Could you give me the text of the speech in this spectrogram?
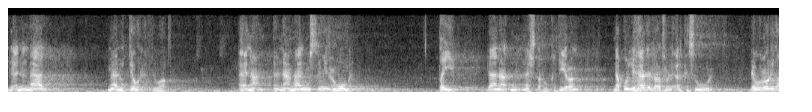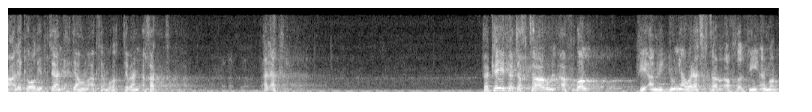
لأن المال مال الدولة في الواقع. آه نعم نعم مال المسلمين عموما. طيب لا نشطح كثيرا. نقول لهذا الرجل الكسول لو عرض عليك وظيفتان إحداهما أكثر مرتبا أخذت الأكثر. فكيف تختار الأفضل في أمر الدنيا ولا تختار الأفضل في أمر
